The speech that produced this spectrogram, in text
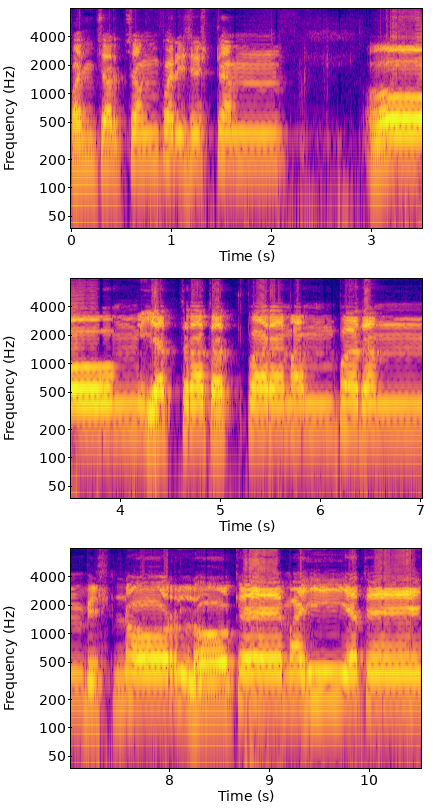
पञ्चर्चम् परिशिष्टम् ॐ यत्र तत्परमम् पदम् विष्णोर्लोके महीयते।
